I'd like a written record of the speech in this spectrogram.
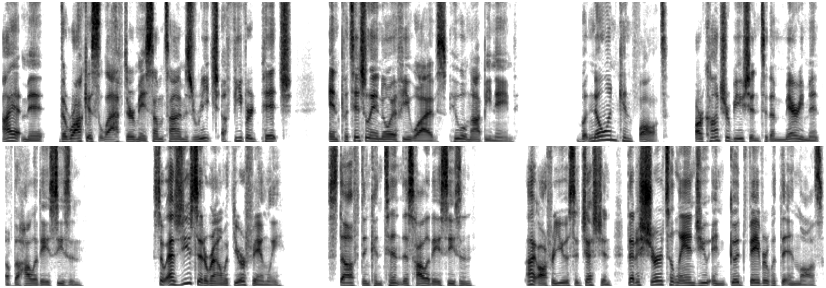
I admit the raucous laughter may sometimes reach a fevered pitch and potentially annoy a few wives who will not be named. But no one can fault our contribution to the merriment of the holiday season. So, as you sit around with your family, stuffed and content this holiday season, I offer you a suggestion that is sure to land you in good favor with the in laws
